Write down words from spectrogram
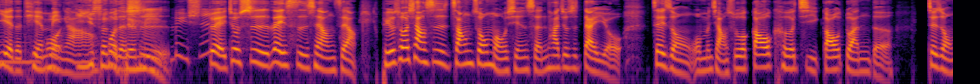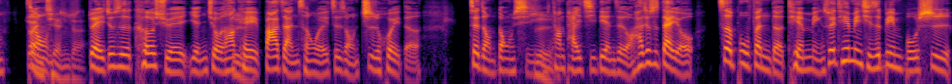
业的天命啊，或，或者是律师，对，就是类似像这样。比如说像是张忠谋先生，他就是带有这种我们讲说高科技、高端的这种。赚钱的对，就是科学研究，然后可以发展成为这种智慧的这种东西，像台积电这种，它就是带有这部分的天命。所以天命其实并不是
